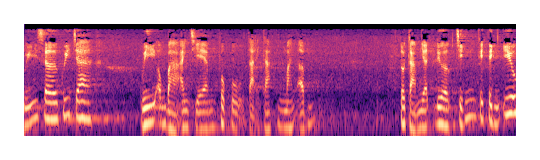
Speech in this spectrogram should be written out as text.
quý sơ, quý cha, quý ông bà, anh chị em phục vụ tại các mái ấm. Tôi cảm nhận được chính cái tình yêu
